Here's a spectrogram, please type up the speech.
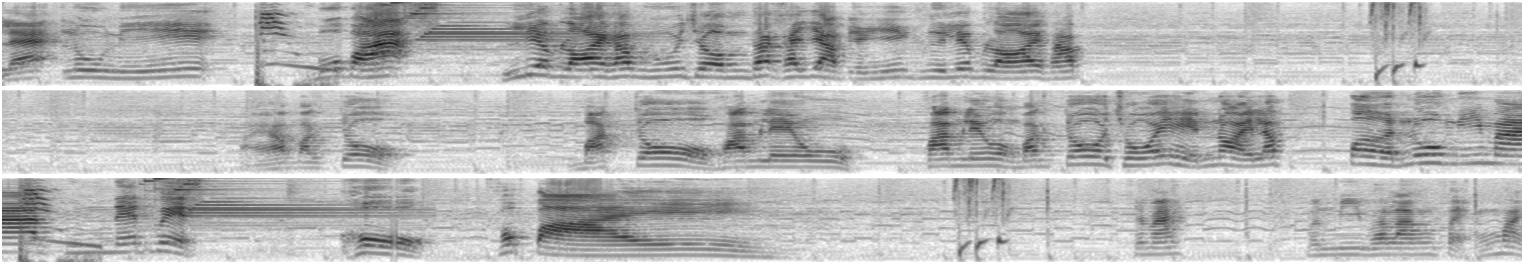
และลูกนี้โบบะเรียบร้อยครับคุณผู้ชม ถ้าขยับอย่างนี้คือเรียบร้อยครับ ไปครับบักโจ บักโจ ความเร็ว ความเร็วของบักโจโชว์ให้เห็นหน่อยแล้ว เปิดลูกนี้มาเน็ตเวดโขกเข้าไป ใช่ไหมมันมีพลังแฝงใหม่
